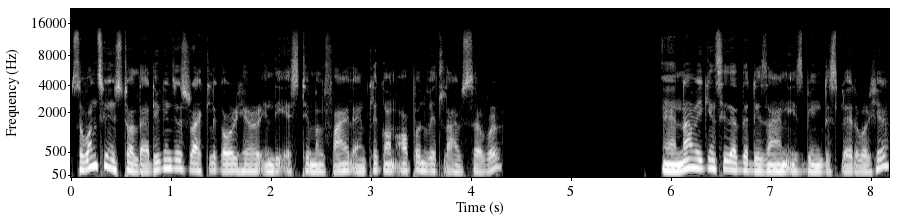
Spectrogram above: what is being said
So once you install that, you can just right click over here in the HTML file and click on open with live server. And now we can see that the design is being displayed over here.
